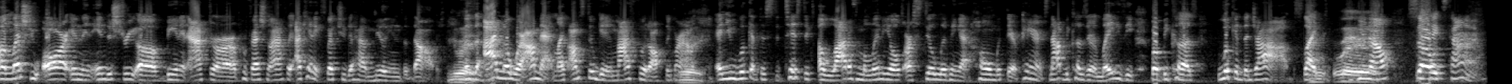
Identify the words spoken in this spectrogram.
unless you are in an industry of being an actor or a professional athlete i can't expect you to have millions of dollars. Because right. i know where i'm at And like i'm still getting my foot off the ground. Right. and you look at the statistics a lot of millennials are still living at home with their parents not because they're lazy but because look at the jobs. Like right. you know? So it takes time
